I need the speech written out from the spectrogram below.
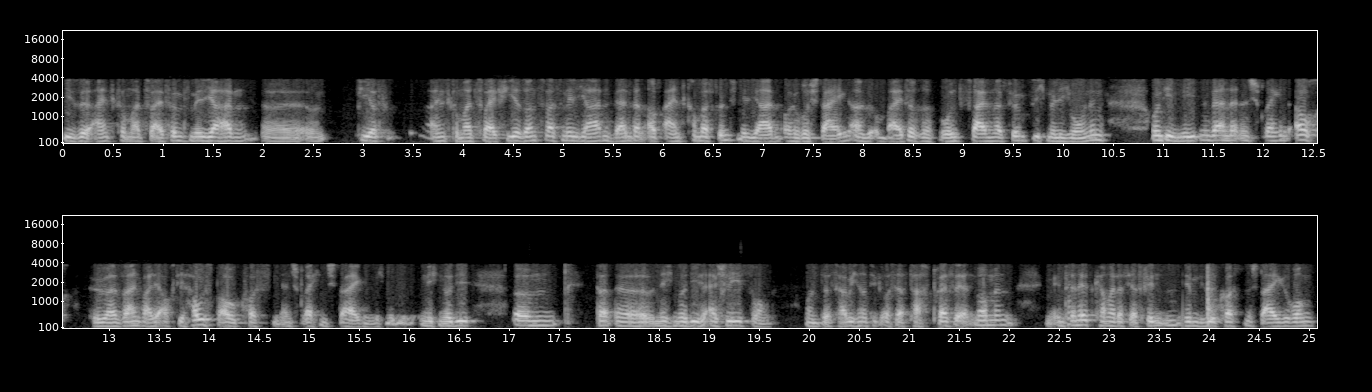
diese 1,25 Milliarden, äh, 1,24 sonst was Milliarden werden dann auf 1,5 Milliarden Euro steigen, also um weitere rund 250 Millionen. Und die Mieten werden dann entsprechend auch höher sein, weil ja auch die Hausbaukosten entsprechend steigen, nicht nur die, nicht nur die, ähm, äh, nicht nur die Erschließung. Und das habe ich natürlich aus der Fachpresse entnommen. Im Internet kann man das ja finden, eben diese Kostensteigerung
